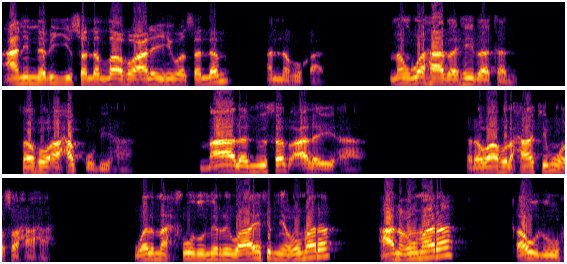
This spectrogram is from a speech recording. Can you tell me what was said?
عن النبي صلى الله عليه وسلم أنه قال من وهب هبة فهو أحق بها ما لم يثب عليها رواه الحاكم وصححه والمحفوظ من رواية ابن عمر عن عمر قوله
